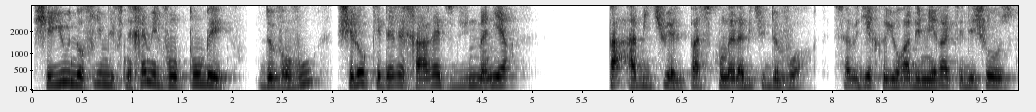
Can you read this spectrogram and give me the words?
Ils vont tomber devant vous, d'une manière pas habituelle, pas ce qu'on a l'habitude de voir. Ça veut dire qu'il y aura des miracles et des choses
